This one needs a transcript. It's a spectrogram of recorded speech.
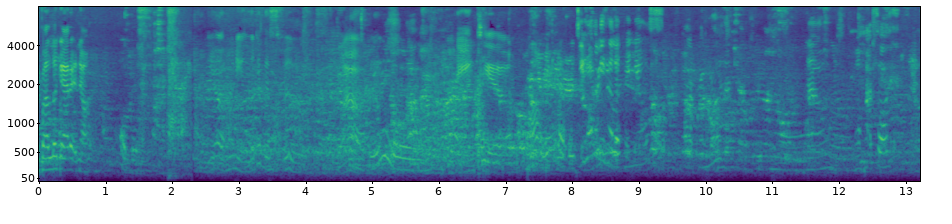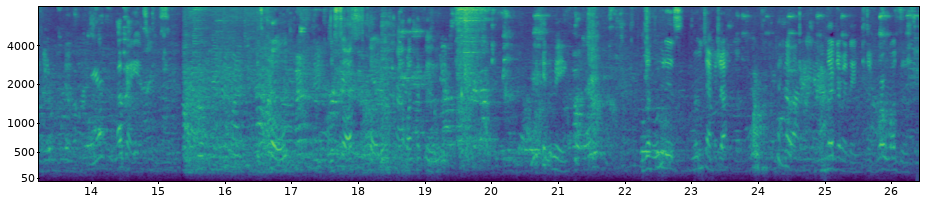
If I look at it, no. Yo, honey, look at this food. Wow. Ooh. Thank you. Do you have any jalapenos? No. No hot sauce? Yes. Okay, yes, please. It's cold. The sauce is cold. How about the food? Look at me. The food is room temperature. Get the hell here. Literally. Like, where was this?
